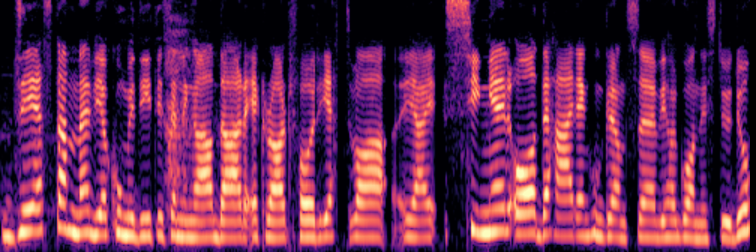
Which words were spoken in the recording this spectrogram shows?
Det stemmer. Vi har kommet dit i sendinga der det er klart for Gjett hva jeg synger. Og det her er en konkurranse vi har gående i studio,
